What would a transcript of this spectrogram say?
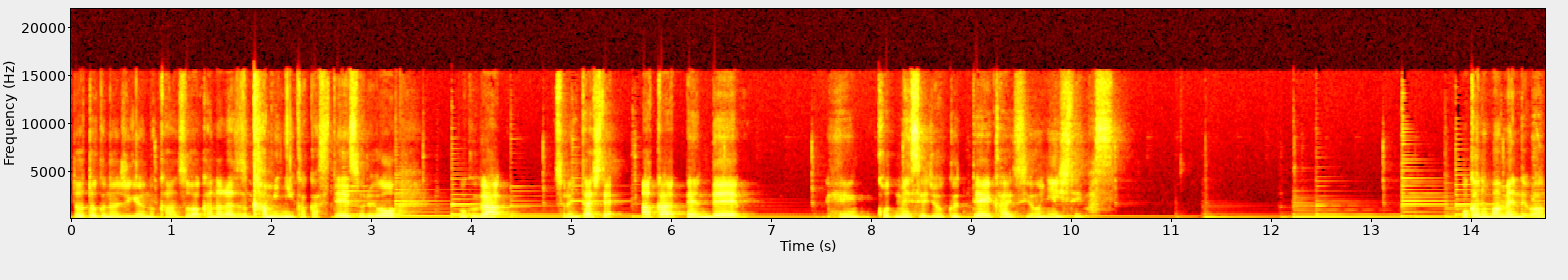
道徳の授業の感想は必ず紙に書かせてそれを僕がそれに対して赤ペンで変メッセージを送って返すようにしています。他の場面では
